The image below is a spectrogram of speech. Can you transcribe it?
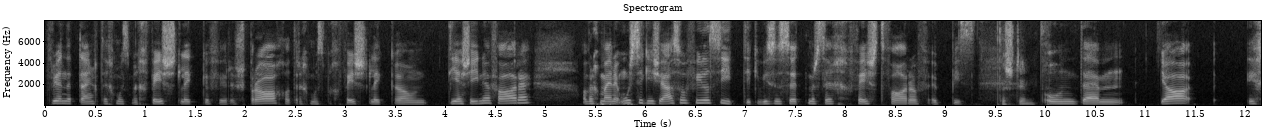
früher gedacht, ich muss mich festlegen für eine Sprache oder ich muss mich festlegen und die Schiene fahren. Aber ich meine, Musik ist ja auch so vielseitig. Wieso sollte man sich festfahren auf etwas? Das stimmt. Und ähm, ja, ich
